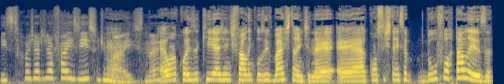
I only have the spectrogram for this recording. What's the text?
Isso, Rogério já faz isso demais, é. né? É uma coisa que a gente fala, inclusive, bastante, né? É a consistência do Fortaleza,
